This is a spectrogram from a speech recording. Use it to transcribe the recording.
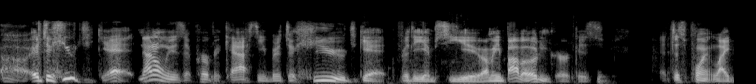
uh, it's a huge get. Not only is it perfect casting, but it's a huge get for the MCU. I mean, Bob Odenkirk is at this point like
